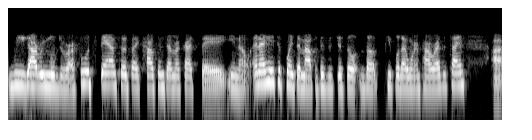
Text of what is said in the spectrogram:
we got removed of our food stamps. So it's like, how can Democrats say, you know, and I hate to point them out, but this is just the, the people that were in power at the time. Uh,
